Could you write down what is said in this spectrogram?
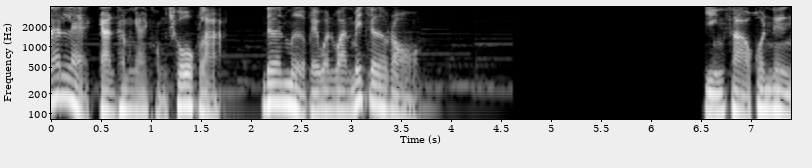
นั่นแหละการทำงานของโชคล่ะ เดินเหม่อไปวันๆไม่เจอหรอก หญิงสาวคนหนึ่ง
